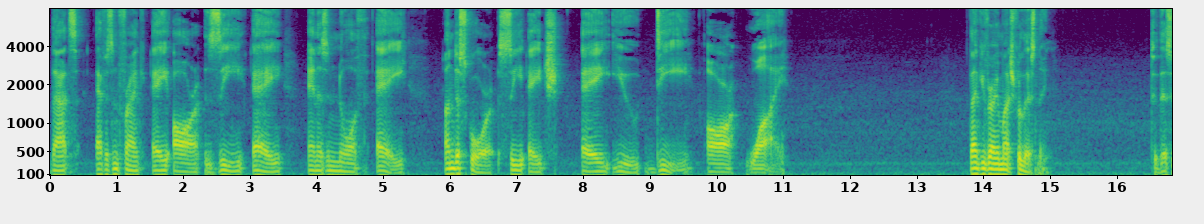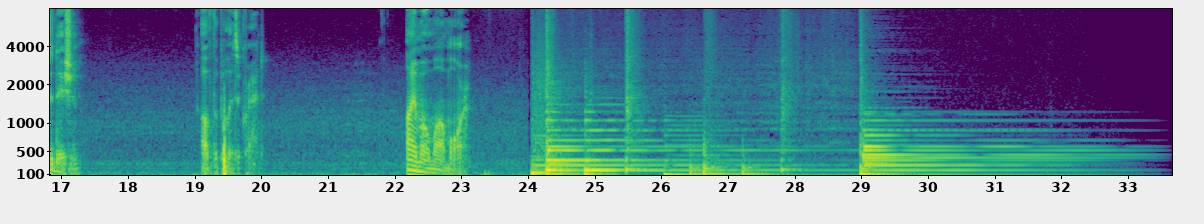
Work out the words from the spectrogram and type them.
that's F as in Frank A R Z A N as in North A underscore C H A U D R Y. Thank you very much for listening to this edition of the Politicrat. I'm Omar Moore.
